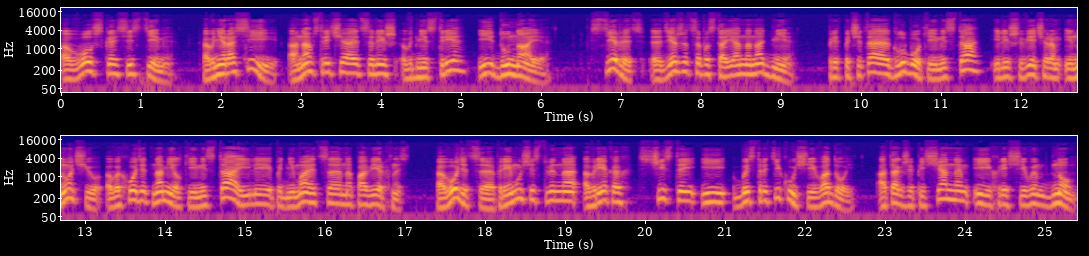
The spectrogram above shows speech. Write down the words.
в Волжской системе. Вне России она встречается лишь в Днестре и Дунае. Стерлядь держится постоянно на дне, предпочитая глубокие места и лишь вечером и ночью выходит на мелкие места или поднимается на поверхность. Водится преимущественно в реках с чистой и быстротекущей водой, а также песчаным и хрящевым дном.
